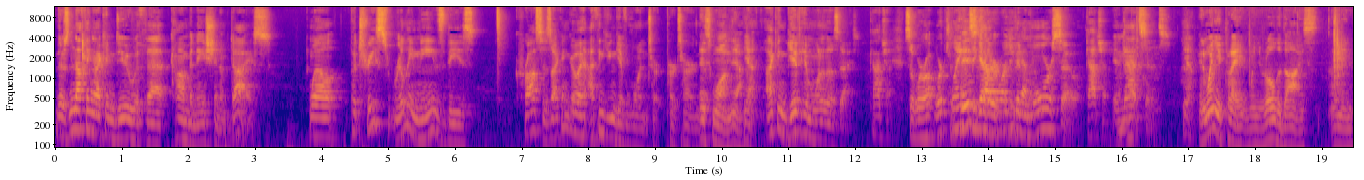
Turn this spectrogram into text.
there's nothing I can do with that combination of dice, well, Patrice really needs these crosses. I can go ahead. I think you can give one tur- per turn. It's one, yeah. yeah, I can give him one of those dice. Gotcha. So we're we're playing this is how together even together. more so Gotcha. in Okay. that sense. Yeah. And when you play, when you roll the dice, I mean,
